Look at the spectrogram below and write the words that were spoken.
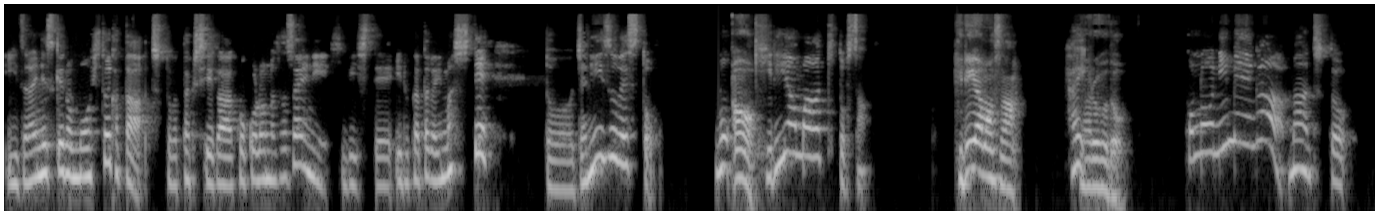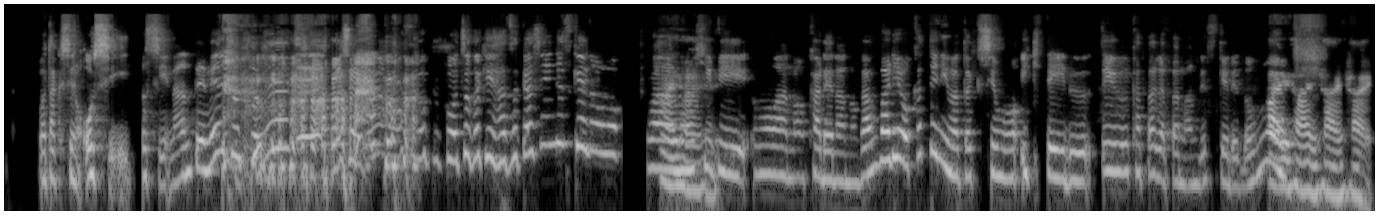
言いづらいんですけど、もう一方、ちょっと私が心の支えに日々している方がいまして、とジャニーズ WEST あの桐山明人さん。桐山さん。はいな。るほど。この2名が、まあちょっと、私の推し、推しなんてね、ちょっとね、すごくこう、ちょっと気恥ずかしいんですけども、まあ、あの、はいはいはい日々、もうあの、彼らの頑張りを糧に私も生きているっていう方々なんですけれども、はいはいはいはい。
